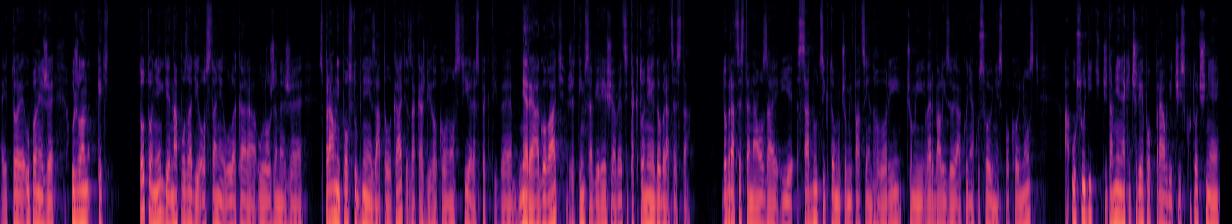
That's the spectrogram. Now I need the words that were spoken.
Hej, to je úplne, že už len keď toto niekde na pozadí ostane u lekára uložené, že správny postup nie je zatlkať za každých okolností, respektíve nereagovať, že tým sa vyriešia veci, tak to nie je dobrá cesta. Dobrá cesta naozaj je sadnúť si k tomu, čo mi pacient hovorí, čo mi verbalizuje ako nejakú svoju nespokojnosť a usúdiť, či tam nie je nejaký čriepok pravdy, či skutočne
